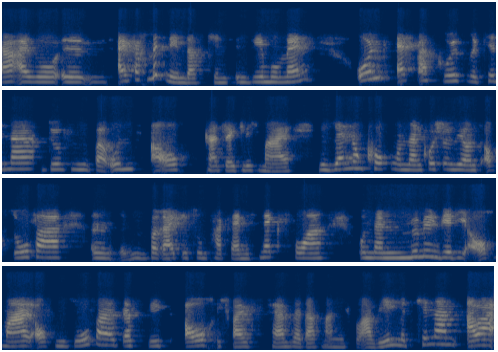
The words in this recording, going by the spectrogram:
Ja, also äh, einfach mitnehmen das Kind in dem Moment. Und etwas größere Kinder dürfen bei uns auch tatsächlich mal eine Sendung gucken und dann kuscheln wir uns aufs Sofa, äh, bereite ich so ein paar kleine Snacks vor und dann mümmeln wir die auch mal auf dem Sofa. Das geht auch, ich weiß, Fernseher darf man nicht so erwähnen mit Kindern, aber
